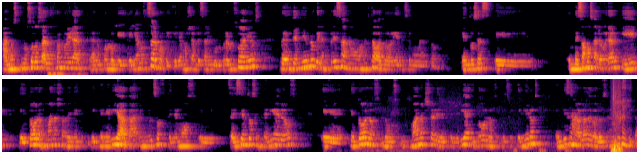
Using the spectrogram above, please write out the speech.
a nosotros a lo mejor no era a lo mejor lo que queríamos hacer porque queríamos ya empezar a involucrar usuarios, pero entendiendo que la empresa no, no estaba todavía en ese momento. Entonces, eh, empezamos a lograr que eh, todos los managers de, ingeniería, acá en Microsoft tenemos 600 eh, ingenieros, que todos los, los, managers de ingeniería y todos los, los, ingenieros empiecen a hablar de evaluación heurística.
